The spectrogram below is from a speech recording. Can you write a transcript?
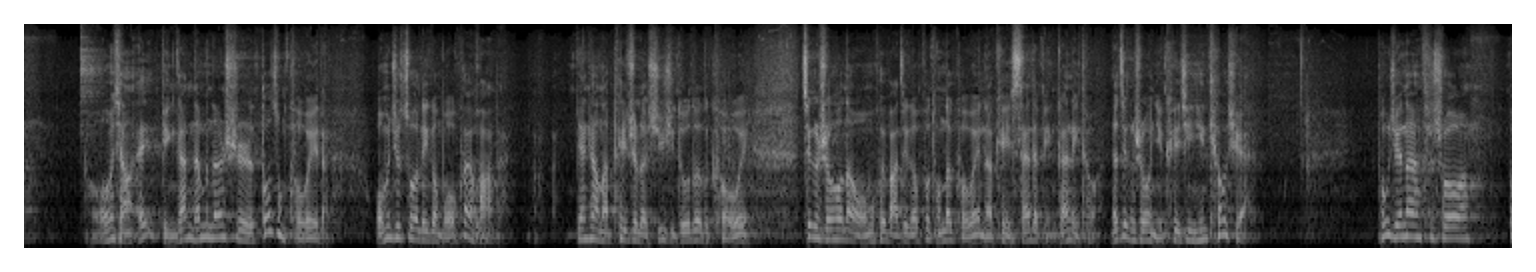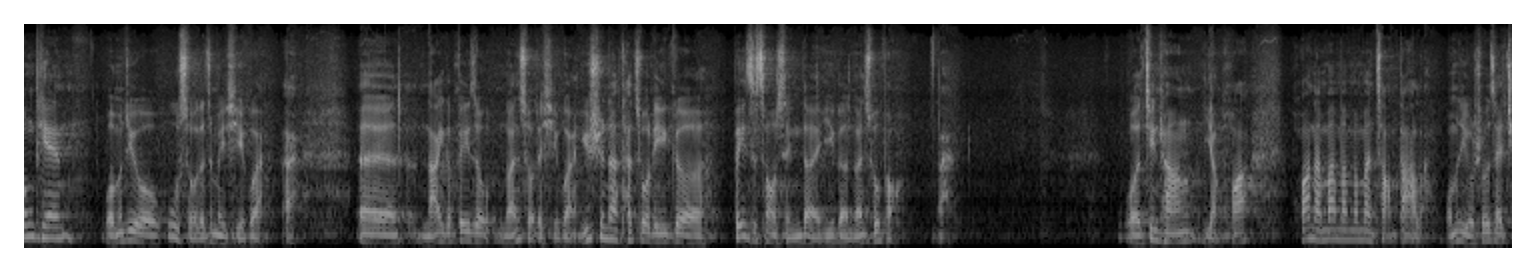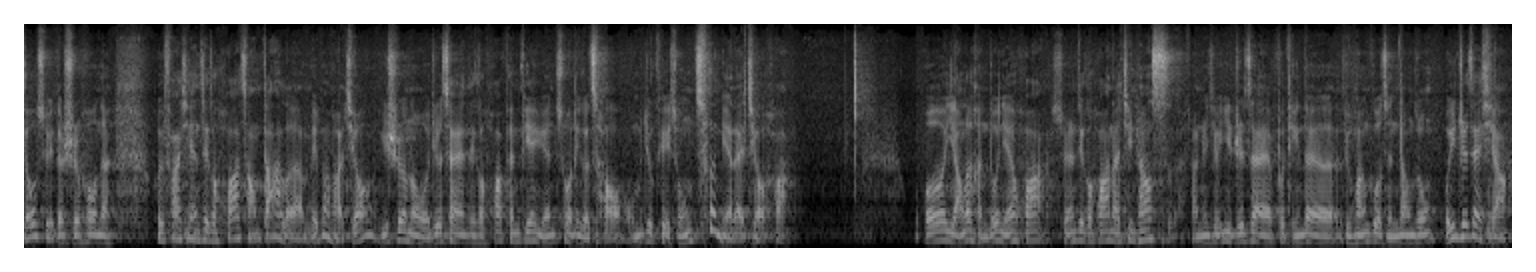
我们想，哎，饼干能不能是多种口味的？我们就做了一个模块化的，边上呢配置了许许多多的口味，这个时候呢，我们会把这个不同的口味呢可以塞在饼干里头，那这个时候你可以进行挑选。同学呢，他说冬天。我们就有捂手的这么一习惯，哎，呃，拿一个杯子暖手的习惯。于是呢，他做了一个杯子造型的一个暖手宝，哎。我经常养花，花呢慢慢慢慢长大了。我们有时候在浇水的时候呢，会发现这个花长大了没办法浇，于是呢，我就在那个花盆边缘做了一个槽，我们就可以从侧面来浇花。我养了很多年花，虽然这个花呢经常死，反正就一直在不停的循环过程当中。我一直在想。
